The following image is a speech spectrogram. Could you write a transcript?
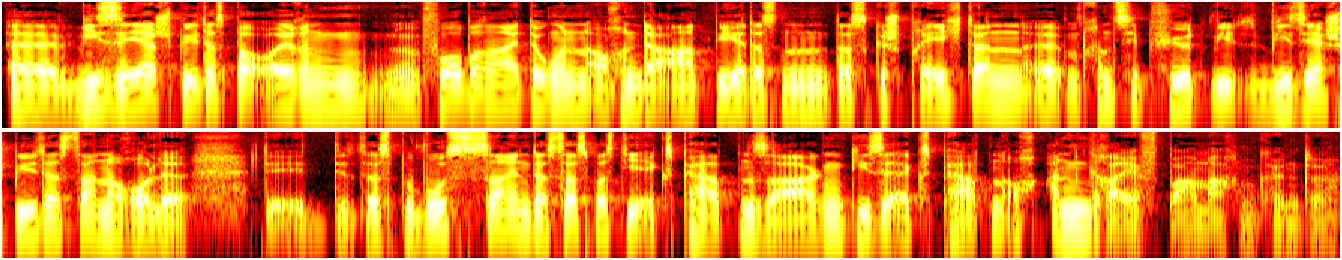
Äh, wie sehr spielt das bei euren äh, Vorbereitungen, auch in der Art, wie ihr das, das Gespräch dann äh, im Prinzip führt, wie, wie sehr spielt das da eine Rolle? Das Bewusstsein, dass das, was die Experten sagen, diese Experten auch angreifbar machen könnte?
